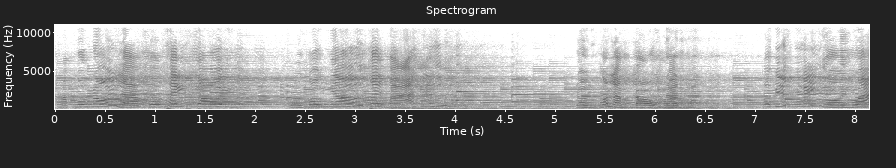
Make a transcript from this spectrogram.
Mà cô nói là cô thấy tôi, rồi cô nhớ tới mã chứ. Đừng có làm bộ nịnh tôi biết mấy người quá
